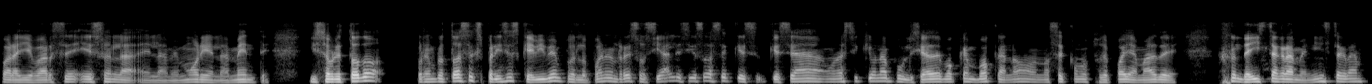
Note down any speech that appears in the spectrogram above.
para llevarse eso en la, en la memoria, en la mente. Y sobre todo, por ejemplo, todas las experiencias que viven, pues lo ponen en redes sociales y eso hace que, sea ahora que una publicidad de boca en boca, ¿no? No sé cómo se puede llamar de, de Instagram en Instagram.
